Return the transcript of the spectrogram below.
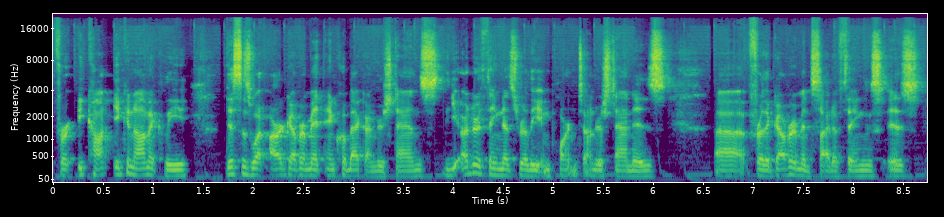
For econ- economically this is what our government in quebec understands. The other thing that's really important to understand is uh, for the government side of things is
